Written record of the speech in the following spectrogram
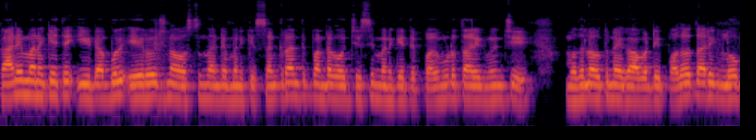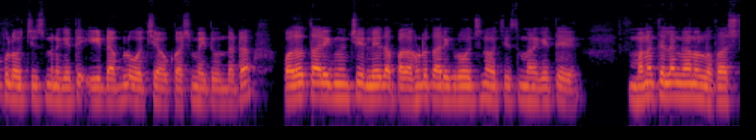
కానీ మనకైతే ఈ డబ్బులు ఏ రోజున వస్తుందంటే మనకి సంక్రాంతి పండుగ వచ్చేసి మనకైతే పదమూడో తారీఖు నుంచి మొదలవుతున్నాయి కాబట్టి పదో తారీఖు లోపల వచ్చేసి మనకైతే ఈ డబ్బులు వచ్చే అవకాశం అయితే ఉందట. పదో తారీఖు నుంచి లేదా పదకొండో తారీఖు రోజున వచ్చేసి మనకైతే మన తెలంగాణలో ఫస్ట్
